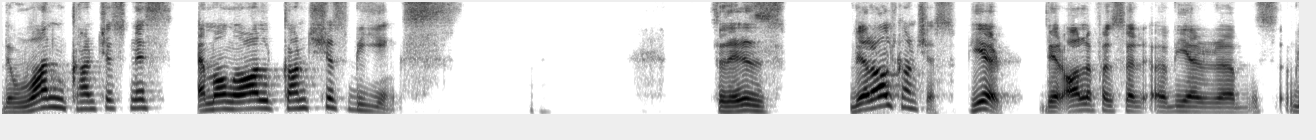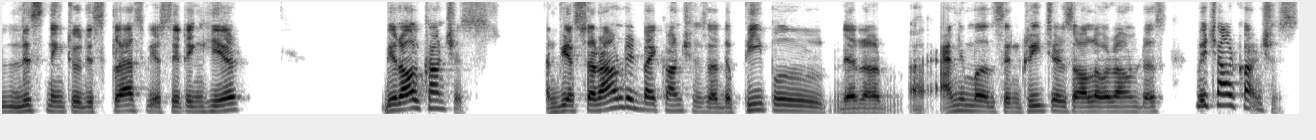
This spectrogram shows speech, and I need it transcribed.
the one consciousness among all conscious beings. So there is, we are all conscious here. We are all of us, are, uh, we are uh, listening to this class, we are sitting here. We are all conscious and we are surrounded by conscious other people. There are uh, animals and creatures all around us, which are conscious.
